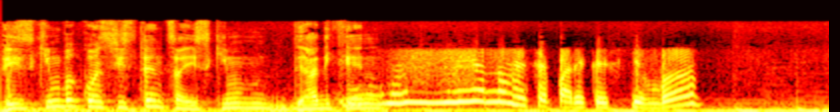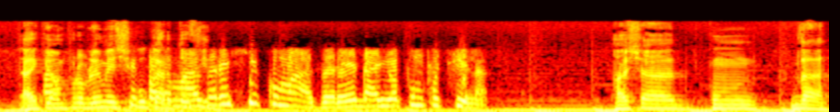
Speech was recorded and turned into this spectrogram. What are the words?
îi schimbă consistența, îi schimb... Adică... Mie nu mi se pare că schimbă. Adică eu am probleme și Și cu fără cartofii. mazăre și cu mazăre, dar eu pun puțină. Așa cum... Da.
